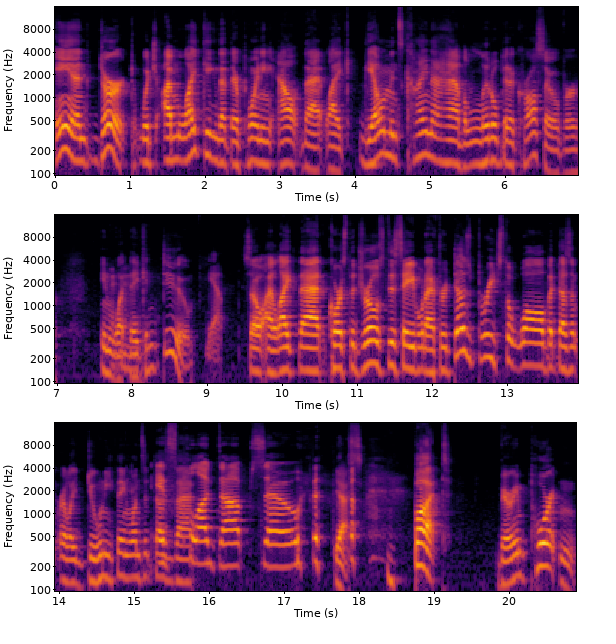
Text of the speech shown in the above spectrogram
and dirt, which I'm liking that they're pointing out that like the elements kind of have a little bit of crossover in what they mm-hmm. can do. Yeah. So I like that. Of course, the drill's disabled after it does breach the wall, but doesn't really do anything once it does It's that. It's plugged up, so Yes. But very important.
